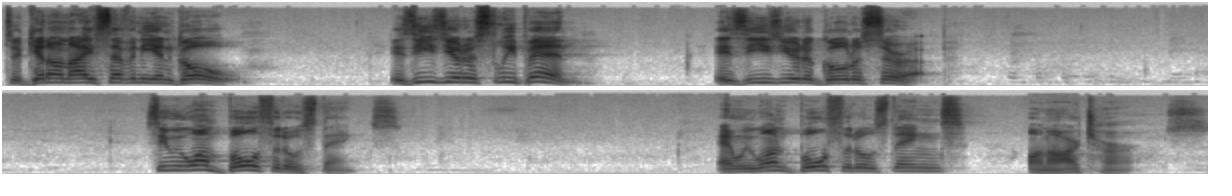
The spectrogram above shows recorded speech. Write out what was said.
to get on I 70 and go. It's easier to sleep in. It's easier to go to syrup. See, we want both of those things. And we want both of those things on our terms.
